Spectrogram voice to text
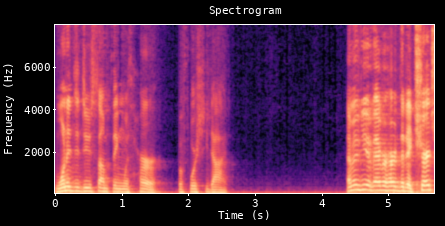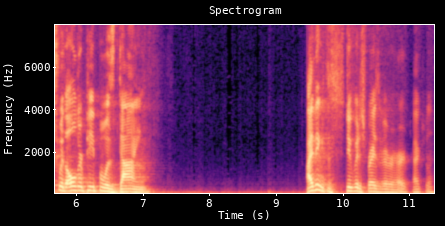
wanted to do something with her before she died. How many of you have ever heard that a church with older people is dying? I think it's the stupidest phrase I've ever heard, actually.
